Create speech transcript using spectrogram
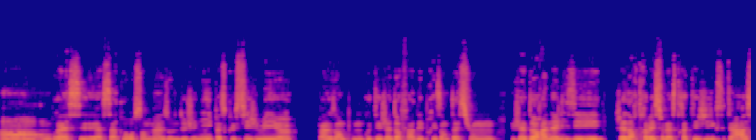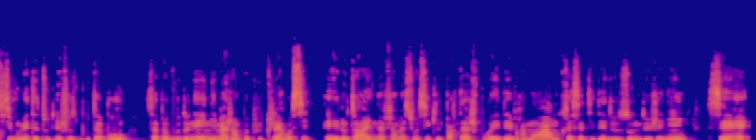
ah, en vrai, c'est à ça que ressemble ma zone de génie. Parce que si je mets, euh, par exemple, mon côté, j'adore faire des présentations, j'adore analyser, j'adore travailler sur la stratégie, etc. Si vous mettez toutes les choses bout à bout, ça peut vous donner une image un peu plus claire aussi. Et l'auteur a une affirmation aussi qu'il partage pour aider vraiment à ancrer cette idée de zone de génie. C'est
